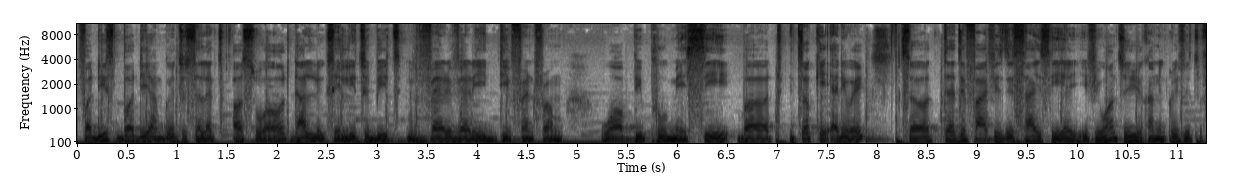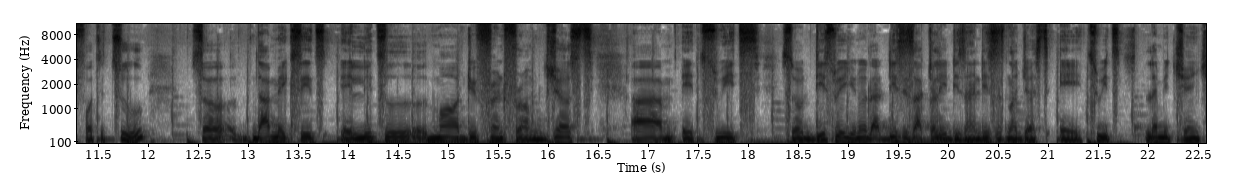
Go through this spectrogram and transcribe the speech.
For this body, I'm going to select Oswald. That looks a little bit very, very different from what people may see, but it's okay anyway. So 35 is the size here. If you want to, you can increase it to 42 So that makes it a little more different from just um, a tweet. So this way, you know that this is actually designed. This is not just a tweet. Let me change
